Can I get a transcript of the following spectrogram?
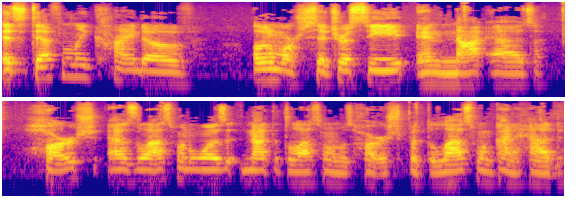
it's definitely kind of a little more citrusy and not as harsh as the last one was. Not that the last one was harsh, but the last one kind of had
